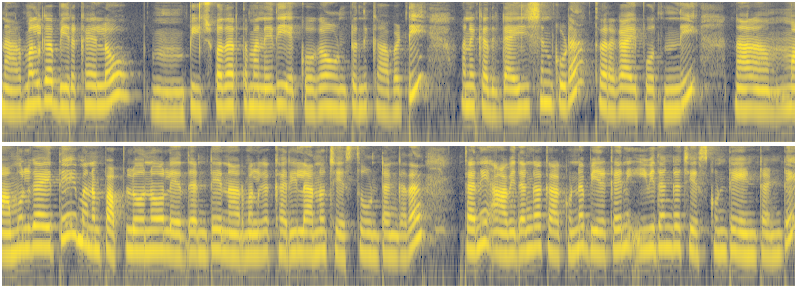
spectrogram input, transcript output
నార్మల్గా బీరకాయలో పీచు పదార్థం అనేది ఎక్కువగా ఉంటుంది కాబట్టి మనకి అది డైజెషన్ కూడా త్వరగా అయిపోతుంది. నా మామూలుగా అయితే మనం పప్పులోనో లేదంటే నార్మల్గా కర్రీలానో చేస్తూ ఉంటాం కదా. కానీ ఆ విధంగా కాకుండా బీరకాయని ఈ విధంగా చేసుకుంటే ఏంటంటే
